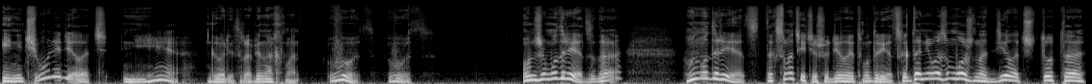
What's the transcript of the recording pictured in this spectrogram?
И ничего не делать? Не, говорит Рабин Ахман. Вот, вот. Он же мудрец, да? Он мудрец. Так смотрите, что делает мудрец. Когда невозможно делать что-то,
